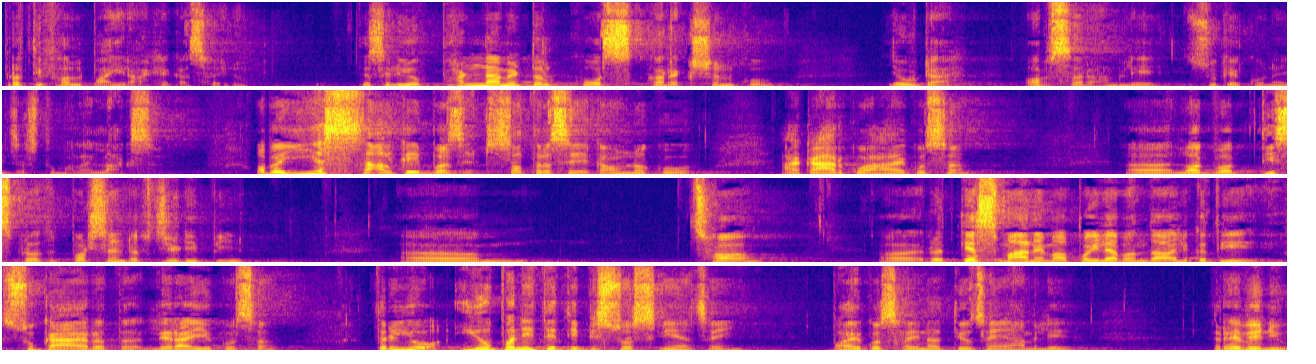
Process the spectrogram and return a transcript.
प्रतिफल पाइराखेका छैनौँ। त्यसैले यो फन्डामेन्टल कोर्स करेक्सनको एउटा अवसर हामीले चुकेको नै जस्तो मलाई लाग्छ। अब यस सालकै बजेट सत्र सय एकाउन्नको आकारको आएको छ लगभग तिस पर्सेन्ट अफ जिडिपी छ। र त्यस मानेमा पहिलाभन्दा अलिकति सुकाएर त लिएर आइएको छ। तर यो यो पनि त्यति विश्वसनीय चाहिँ भएको छैन। त्यो चाहिँ हामीले रेभेन्यू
